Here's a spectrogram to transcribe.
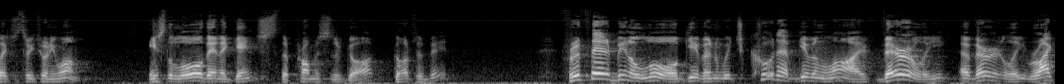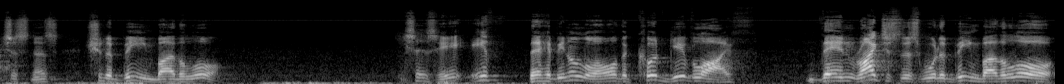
Galatians 3.21. Is the law then against the promises of God? God forbid. For if there had been a law given which could have given life, verily, uh, verily, righteousness should have been by the law. He says here, if there had been a law that could give life, then righteousness would have been by the law.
